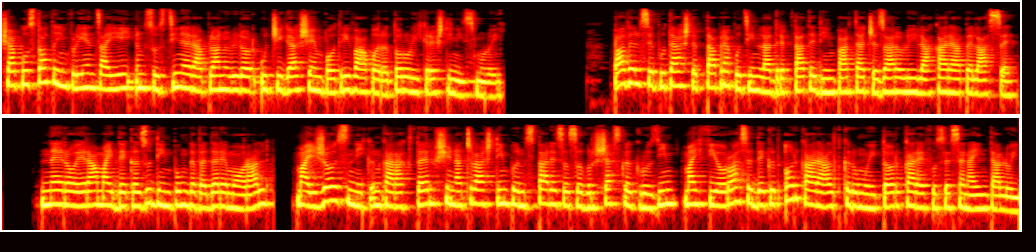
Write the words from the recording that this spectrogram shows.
și-a pus toată influența ei în susținerea planurilor ucigașe împotriva apărătorului creștinismului. Pavel se putea aștepta prea puțin la dreptate din partea cezarului la care apelase. Nero era mai decăzut din punct de vedere moral mai josnic în caracter și în același timp în stare să săvârșească cruzimi mai fioroase decât oricare alt cârmuitor care fusese înaintea lui.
